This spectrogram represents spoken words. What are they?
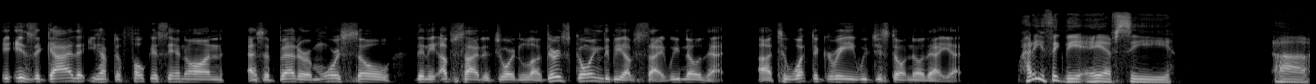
is the guy that you have to focus in on as a better, more so than the upside of Jordan Love. There's going to be upside. We know that. Uh, to what degree, we just don't know that yet. How do you think the AFC? Uh,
